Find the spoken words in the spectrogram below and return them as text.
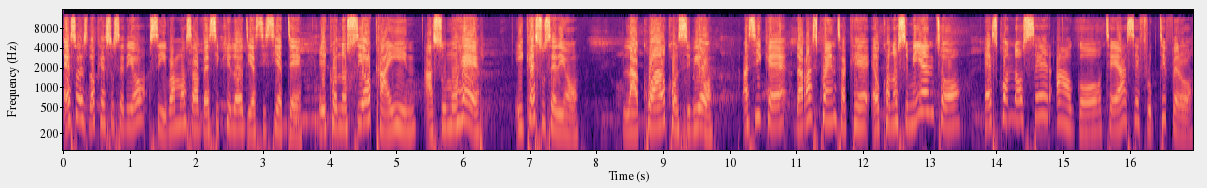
¿Eso es lo que sucedió? Sí, vamos al versículo 17. Y conoció Caín a su mujer. ¿Y qué sucedió? La cual concibió. Así que darás cuenta que el conocimiento es conocer algo, te hace fructífero.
